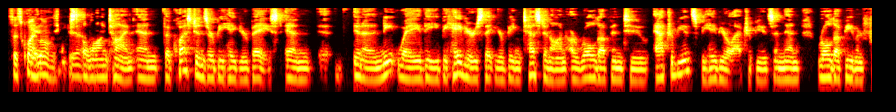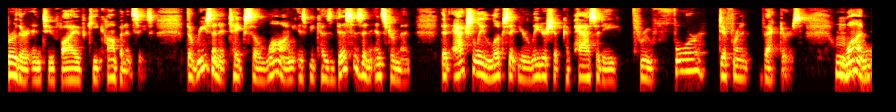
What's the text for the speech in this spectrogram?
So it's quite it long. takes yeah. a long time. And the questions are behavior based. And uh, in a neat way, the behaviors that you're being tested on are rolled up into attributes, behavioral attributes, and then rolled up even further into five key competencies. The reason it takes so long is because this is an instrument that actually looks at your leadership capacity through four different vectors. Hmm. One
